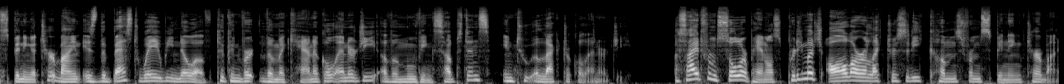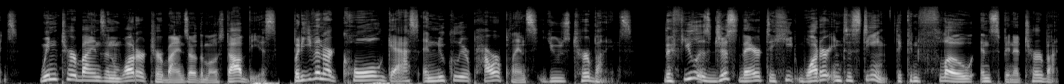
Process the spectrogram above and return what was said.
Spinning a turbine is the best way we know of to convert the mechanical energy of a moving substance into electrical energy. Aside from solar panels, pretty much all our electricity comes from spinning turbines. Wind turbines and water turbines are the most obvious, but even our coal, gas, and nuclear power plants use turbines. The fuel is just there to heat water into steam that can flow and spin a turbine.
